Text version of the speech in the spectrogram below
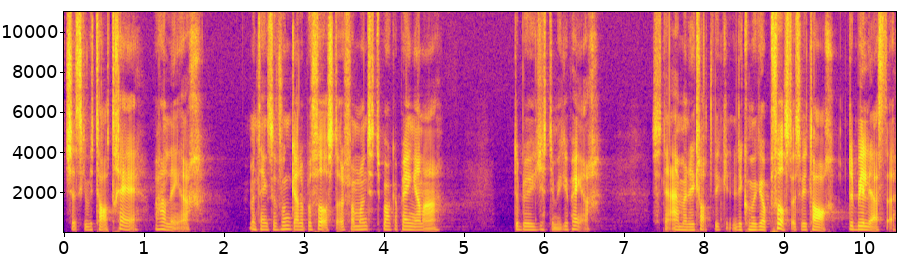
Så ska vi ta tre behandlingar? Men tänk så funkar det på första, då får man inte tillbaka pengarna. Det blir ju jättemycket pengar. Så nej, men det är klart, det kommer gå på första så vi tar det billigaste.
